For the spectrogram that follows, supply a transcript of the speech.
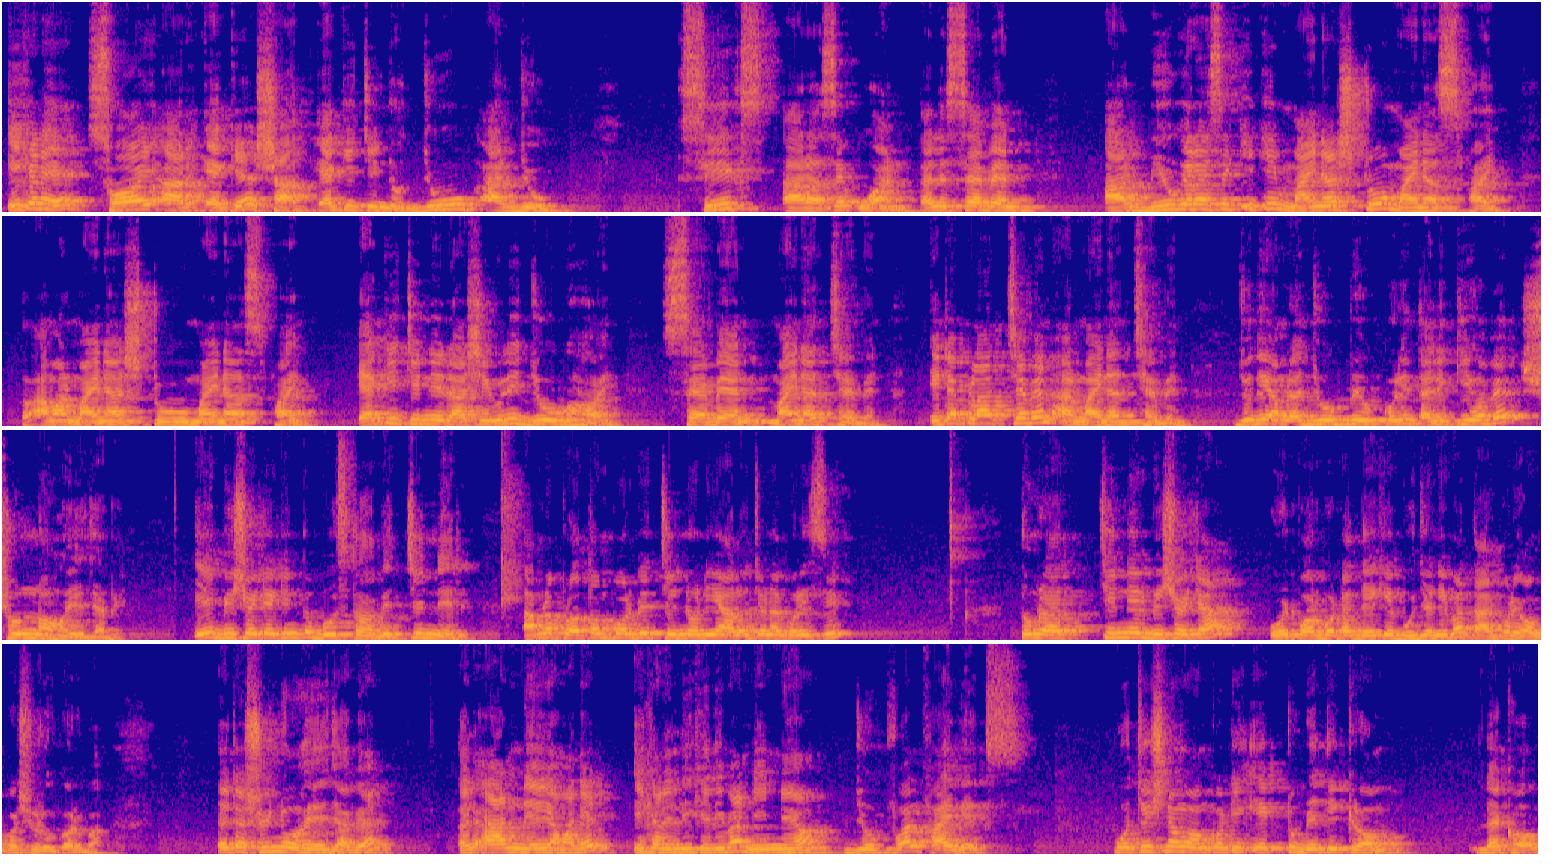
এখানে ছয় আর একে সাত, একই চিহ্ন, যুগ আর যুগ। সিক্স আর আছে ওয়ান তাহলে সেভেন আর বিয়োগের আছে কি কি? মাইনাস টু মাইনাস ফাইভ তো আমার মাইনাস টু মাইনাস ফাইভ একই চিহ্নের রাশিগুলি যোগ হয়। সেভেন মাইনাস সেভেন এটা প্লাস সেভেন আর মাইনাস সেভেন যদি আমরা যোগ বিয়োগ করি, তাহলে কি হবে? শূন্য হয়ে যাবে। এই বিষয়টা কিন্তু বুঝতে হবে। চিহ্নের আমরা প্রথম পর্বে চিহ্ন নিয়ে আলোচনা করেছি। তোমরা চিহ্নের বিষয়টা ওই পর্বটা দেখে বুঝে নিবা, তারপরে অঙ্ক শুরু করবা। এটা শূন্য হয়ে যাবে। তাহলে আর নেই আমাদের। এখানে লিখে দিবা, নির্ণয় যোগফল ফাইভ এক্স পঁচিশ নং অঙ্কটি একটু ব্যতিক্রম। দেখো,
